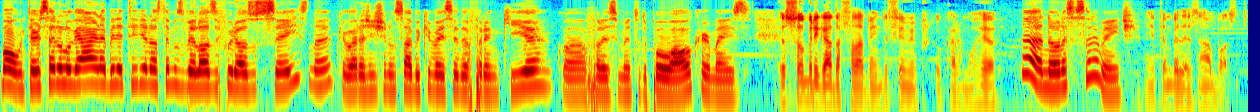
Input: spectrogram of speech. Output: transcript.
Bom, em terceiro lugar, na bilheteria nós temos Velozes e Furiosos 6, né? Porque agora a gente não sabe o que vai ser da franquia com o falecimento do Paul Walker, mas. Eu sou obrigado a falar bem do filme porque o cara morreu? Ah, não necessariamente. Então beleza, é uma bosta.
